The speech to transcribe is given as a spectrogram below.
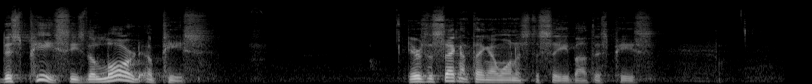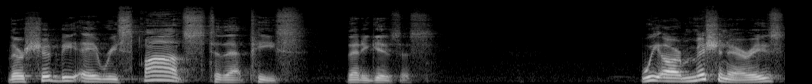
this peace. He's the Lord of peace. Here's the second thing I want us to see about this peace there should be a response to that peace that he gives us. We are missionaries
